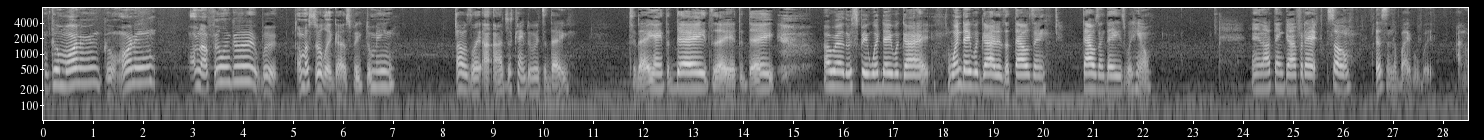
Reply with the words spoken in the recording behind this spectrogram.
Good morning. Good morning. I'm not feeling good, but I'm gonna still let God speak to me. I was like, I, I just can't do it today. Today ain't the day. Today ain't the day. I'd rather spend one day with God. One day with God is a thousand, thousand days with Him. And I thank God for that. So, that's in the Bible, but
